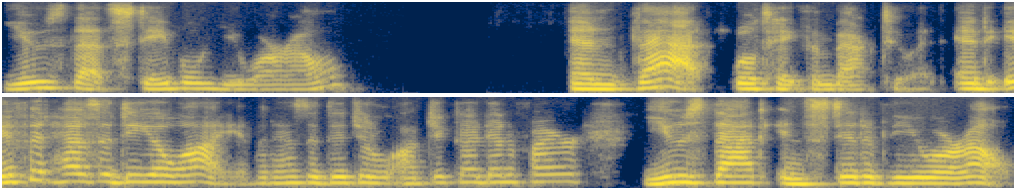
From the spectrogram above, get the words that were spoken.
Use that stable URL and that will take them back to it. And if it has a DOI, if it has a digital object identifier, use that instead of the URL.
